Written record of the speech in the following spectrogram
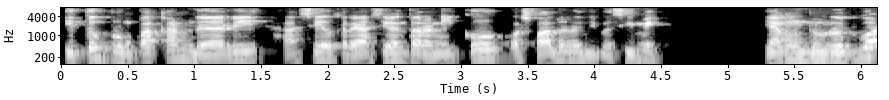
itu merupakan dari hasil kreasi antara Nico, Osvaldo dan juga Simic yang Betul. menurut gue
